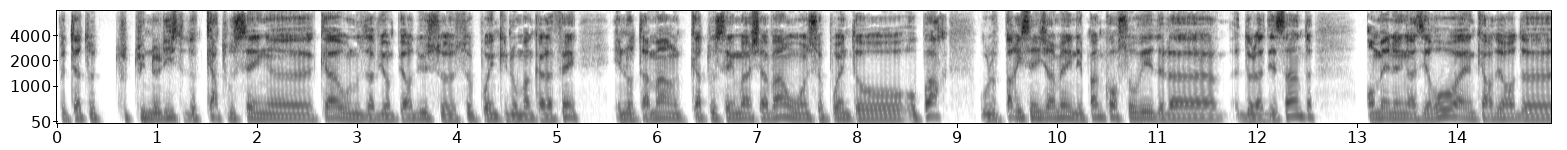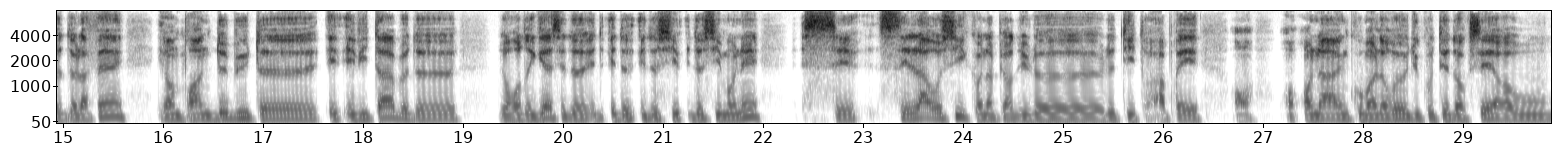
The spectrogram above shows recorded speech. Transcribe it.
peut-être toute une liste de quatre ou cinq euh, cas où nous avions perdu ce, point qui nous manque à la fin, et notamment quatre ou cinq matchs avant où on se pointe au, parc, où le Paris Saint-Germain n'est pas encore sauvé de la, de la descente. On mène 1 à 0 à un quart d'heure de, la fin et on prend deux buts euh, évitables de, Rodriguez et de Simonet. C'est, là aussi qu'on a perdu le, titre. Après, on, a un coup malheureux du côté d'Auxerre où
